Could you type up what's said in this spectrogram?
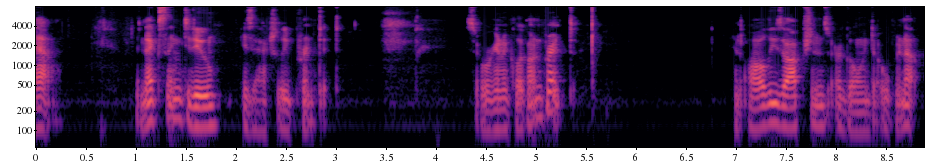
Now, the next thing to do is actually print it. So we're going to click on print and all these options are going to open up.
